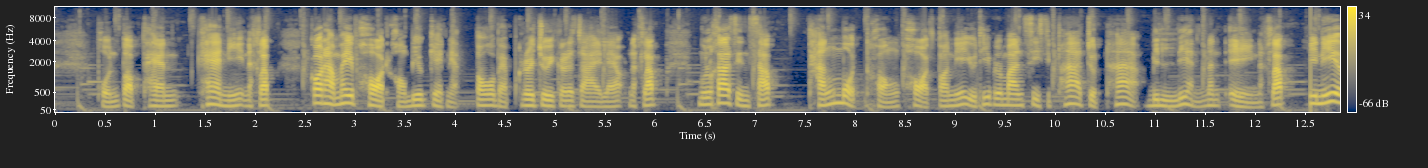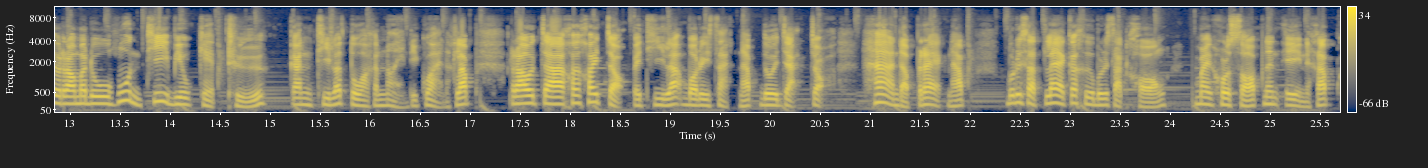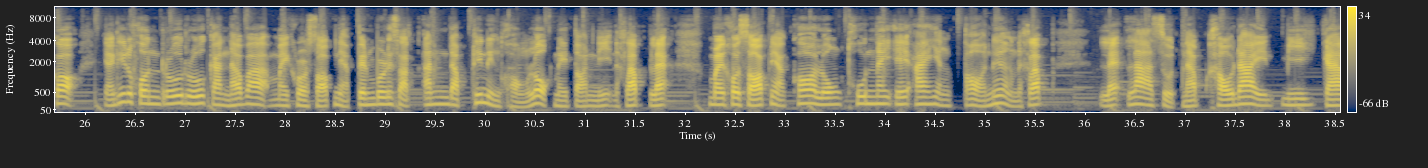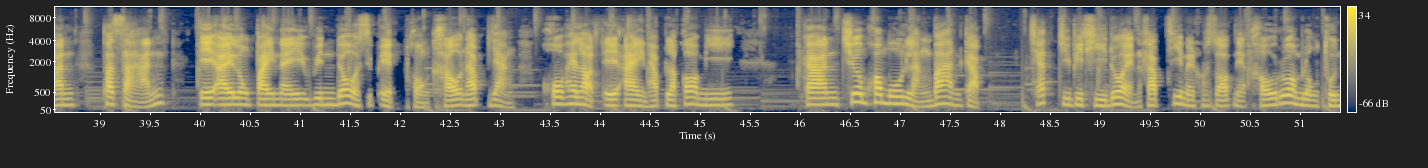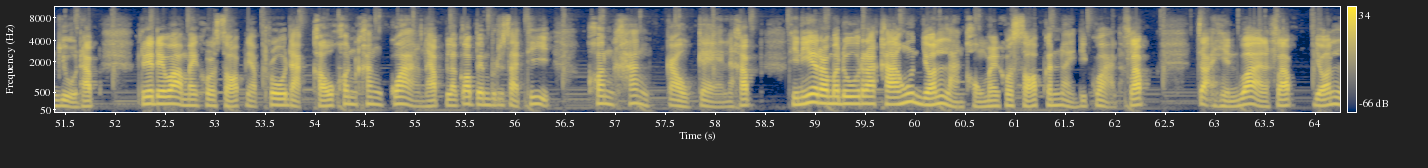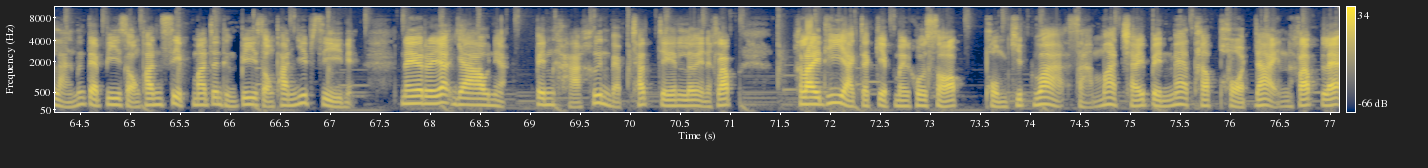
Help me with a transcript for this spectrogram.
ผลตอบแทนแค่นี้นะครับ ก็ทำให้พอร์ตของบิลเกตเนี่ยโตแบบกระจุยกระจายแล้วนะครับ มูลค่าสินทรัพย์ทั้งหมดของพอร์ตตอนนี้อยู่ที่ประมาณ 45.5 บิลเลียนนั่นเองนะครับ ทีนี้เรามาดูหุ้นที่บิลเกตถือกันทีละตัวกันหน่อยดีกว่านะครับ เราจะค่อยๆเจาะไปทีละบริษัทนะครับ โดยจะเจาะ 5 อันดับแรกนะครับ บริษัทแรกก็คือบริษัทของ Microsoft นั่นเองนะครับ ก็อย่างที่ทุกคนรู้ๆกันนะว่า Microsoft เนี่ยเป็นบริษัทอันดับที่ 1 ของโลกในตอนนี้นะครับ และ Microsoft เนี่ยก็ลงทุนใน AI อย่างต่อเนื่องนะครับ และล่าสุดนะครับเขาได้มีการผสาน AI ลงไปใน Windows 11 ของเขานะครับ อย่าง Copilot AI นะครับ แล้วก็มีการเชื่อมข้อมูลหลังบ้านกับ Chat GPT ด้วยนะครับ ที่ Microsoft เนี่ยเขาร่วมลงทุนอยู่ครับ เรียกได้ว่า Microsoft เนี่ย Product เขาค่อนข้างกว้างนะครับ แล้วก็เป็นบริษัทที่ค่อนข้างเก่าแก่นะครับ ทีนี้เรามาดูราคาหุ้นย้อนหลังของ Microsoft กันหน่อยดีกว่านะครับ จะเห็นว่านะครับย้อนหลังตั้งแต่ปี 2010 มาจนถึงปี 2024 เนี่ย ในระยะยาวเนี่ยเป็นขาขึ้นแบบชัดเจนเลยนะครับ ใครที่อยากจะเก็บ Microsoft ผมคิดว่าสามารถใช้เป็นแม่ทัพพอร์ตได้นะครับ และ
